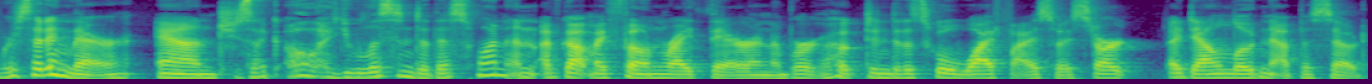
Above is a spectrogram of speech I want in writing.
we're sitting there and she's like oh have you listened to this one? And i've got my phone right there and we're hooked into the school wi-fi so i start i download an episode.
